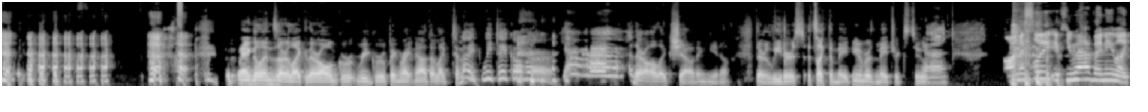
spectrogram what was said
food yeah. The pangolins are like they're all gr- regrouping right now. They're like, tonight we take over. yeah, they're all like shouting. You know, they're leaders. It's like the Ma- you remember the Matrix too. yeah. Honestly, if you have any like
